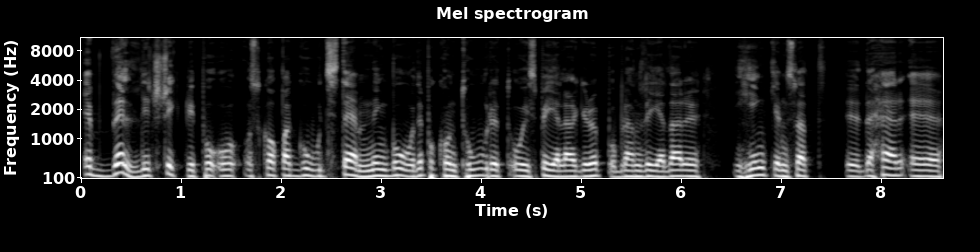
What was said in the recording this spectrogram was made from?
är väldigt skicklig på att, att, skapa god stämning både på kontoret och i spelargrupp och bland ledare i Hinken. Så att eh, det här är...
